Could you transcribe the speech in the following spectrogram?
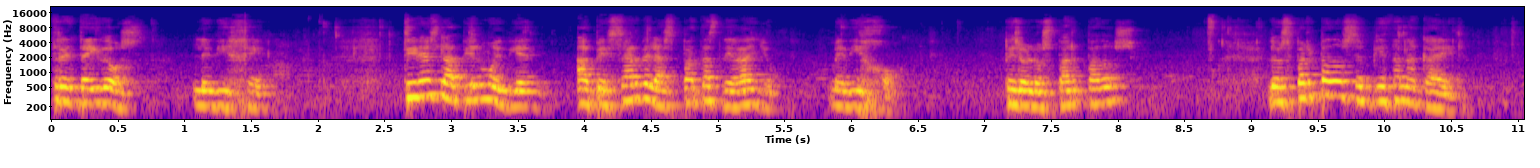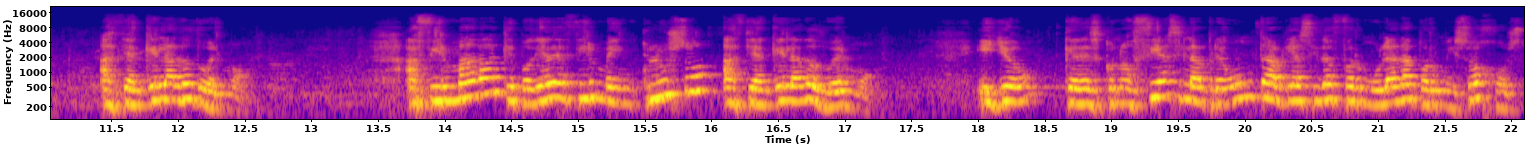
32, le dije. Tienes la piel muy bien, a pesar de las patas de gallo, me dijo. Pero los párpados... Los párpados empiezan a caer. ¿Hacia qué lado duermo? Afirmaba que podía decirme incluso hacia qué lado duermo. Y yo, que desconocía si la pregunta habría sido formulada por mis ojos,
